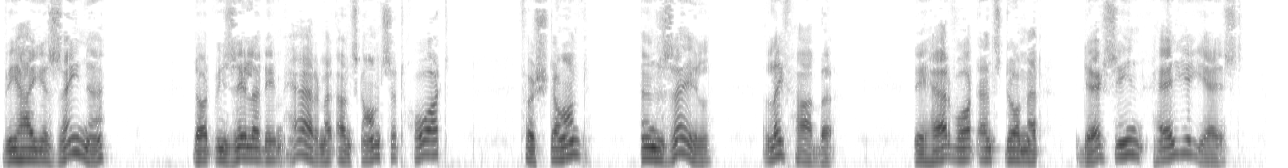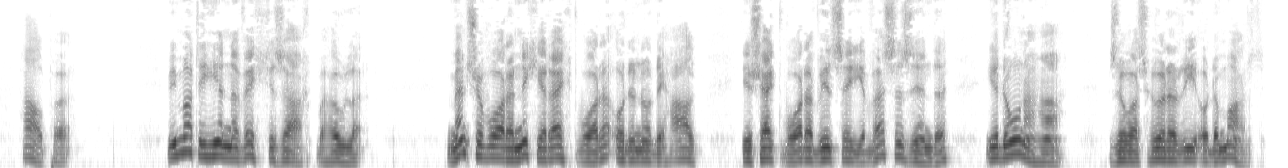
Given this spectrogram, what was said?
We hebben gezien dat we zullen dem Herr met ons ganzes hart, verstand en ziel lief hebben. De Herr wordt ons door met der zijn heilige geest helpen. We moeten hier een weg gezag behouden. Mensen worden niet gerecht worden, oder nur de haal gezegd worden, wil ze gewisse zinde gedaan hebben, zoals hurerie oder moord.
